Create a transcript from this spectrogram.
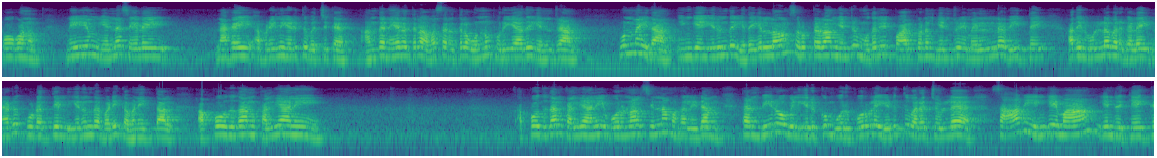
போகணும். நீயும் என்ன சேலை நகை அப்படின்னு எடுத்து வச்சுக்க. அந்த நேரத்தில் அவசரத்தில் ஒன்றும் புரியாது என்றான். உண்மைதான் இங்கே இருந்து எதையெல்லாம் சுருட்டலாம் என்று முதலில் பார்க்கணும் என்று மெல்ல வீட்டை அதில் உள்ளவர்களை நடுக்கூடத்தில் இருந்தபடி கவனித்தாள். அப்போதுதான் கல்யாணி அப்போதுதான் கல்யாணி ஒரு நாள் சின்ன மகளிடம் தன் பீரோவில் இருக்கும் ஒரு பொருளை எடுத்து வரச் சொல்ல சாவி எங்கேம்மா? என்று கேட்க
